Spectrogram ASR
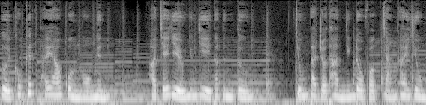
cười khúc khích thấy áo quần ngộ nghĩnh. Họ chế giễu những gì ta tin tưởng. Chúng ta trở thành những đồ vật chẳng ai dùng.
